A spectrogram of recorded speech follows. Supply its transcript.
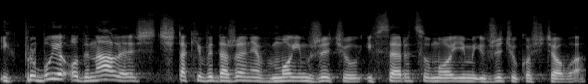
i próbuję odnaleźć takie wydarzenia w moim życiu i w sercu moim i w życiu Kościoła.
